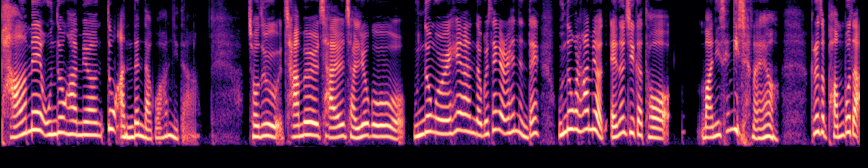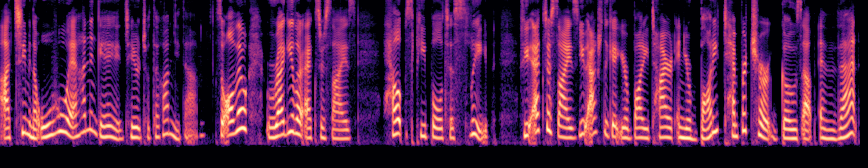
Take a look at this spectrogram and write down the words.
밤에 운동하면 또 안 된다고 합니다. 저도 잠을 잘 자려고 운동을 해야 한다고 생각을 했는데 운동을 하면 에너지가 더 많이 생기잖아요. 그래서 밤보다 아침이나 오후에 하는 게 제일 좋다고 합니다. So although regular exercise helps people to sleep, if you exercise, you actually get your body tired and your body temperature goes up and that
